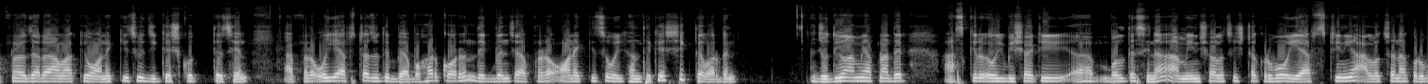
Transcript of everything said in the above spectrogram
আপনারা যারা আমাকে অনেক কিছু জিজ্ঞেস করতেছেন, আপনারা ওই অ্যাপসটা যদি ব্যবহার করেন, দেখবেন যে আপনারা অনেক কিছু ওইখান থেকে শিখতে পারবেন। যদিও আমি আপনাদের আজকের ওই বিষয়টি বলতেছি না, আমি ইনশাল্লাহ চেষ্টা করব ওই অ্যাপসটি নিয়ে আলোচনা করব,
